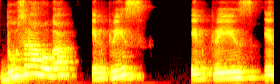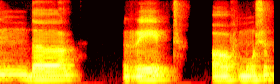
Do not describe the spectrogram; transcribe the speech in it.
दूसरा होगा increase increase in the rate of motion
